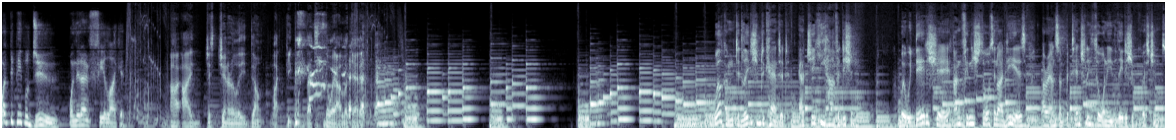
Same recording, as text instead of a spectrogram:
What do people do when they don't feel like it? I, I just generally don't like people. That's the way I look at it. Welcome to Leadership Decanted, our cheeky half edition, where we dare to share unfinished thoughts and ideas around some potentially thorny leadership questions.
